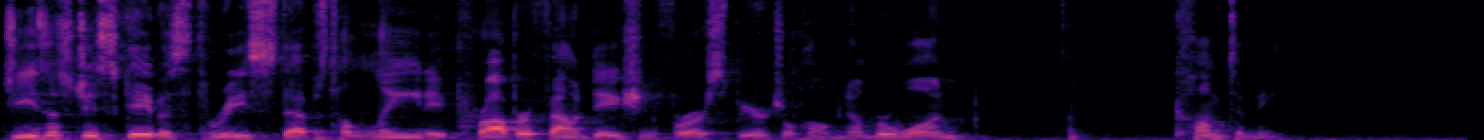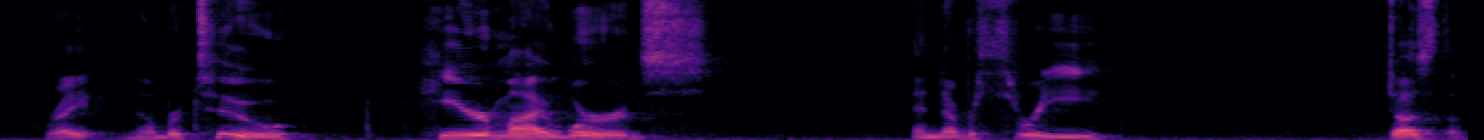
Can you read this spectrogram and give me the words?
Jesus just gave us three steps to laying a proper foundation for our spiritual home. Number one, come to me. Right? Number two, hear my words. And number three, does them.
